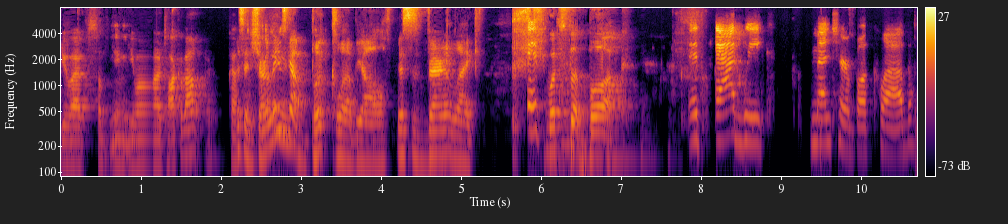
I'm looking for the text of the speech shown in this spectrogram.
you have something mm-hmm. you want to talk about? Okay. listen charlene's got book club y'all. This is very like it's, what's the book? It's ad week mentor book club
